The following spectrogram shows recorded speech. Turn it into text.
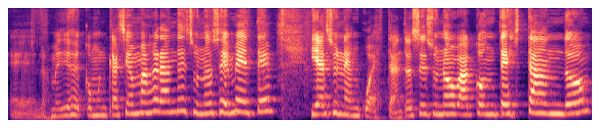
eh, los medios de comunicación más grandes, uno se mete y hace una encuesta. Entonces uno va contestando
